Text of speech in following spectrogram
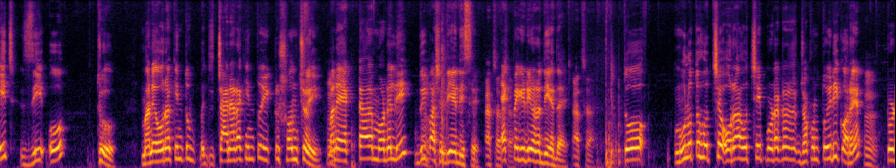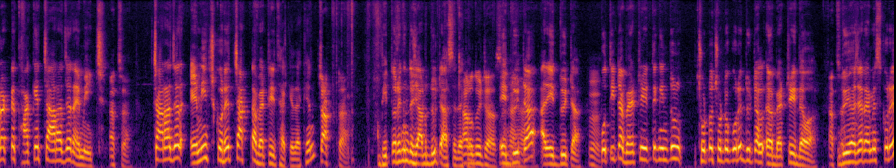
এইচ জিও টু মানে ওরা কিন্তু চায়নারা কিন্তু একটু সঞ্চয়ী। মানে একটা মডেলই দুই পাশে দিয়ে দিছে। আচ্ছা, এক আচ্ছা। প্যাকেটই ওরা দিয়ে দেয়। আচ্ছা। তো মূলত হচ্ছে ওরা হচ্ছে এই প্রোডাক্টটা যখন তৈরি করে প্রোডাক্টে থাকে চার হাজার এমএইচ আচ্ছা। চার হাজার এমএইচ করে চারটা ব্যাটারি থাকে দেখেন। চারটা। ভিতরে কিন্তু আরও দুইটা আছে আরও দুইটা আছে, এই হ্যাঁ, দুইটা আর এই দুইটা। প্রতিটা ব্যাটারিতে কিন্তু ছোট ছোট করে দুইটা ব্যাটারি দেওয়া। আচ্ছা। দুই হাজার এমএস করে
